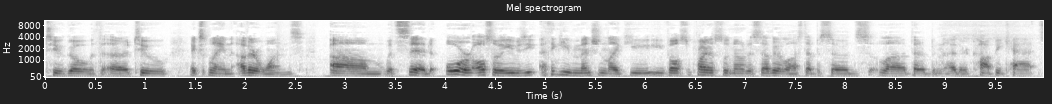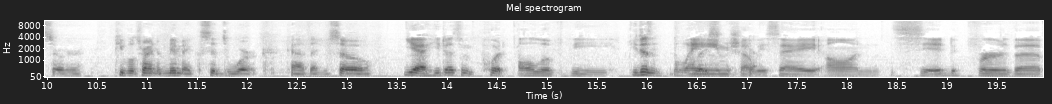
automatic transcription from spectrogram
to go with uh, to explain other ones um, with Sid, or also he was. I think you mentioned like you you've also probably also noticed other lost episodes uh, that have been either copycats or people trying to mimic Sid's work kind of thing. So Yeah, he doesn't put all of the he doesn't blame, place- shall yeah. we say, on Sid for the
